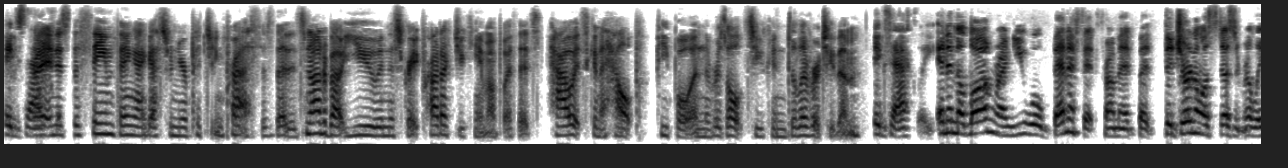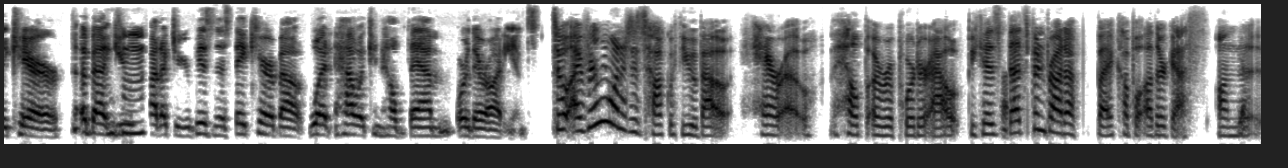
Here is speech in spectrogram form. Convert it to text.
Exactly. Right? And it's the same thing, I guess, when you're pitching press, is that it's not about you and this great product you came up with. It's how it's going to help people and the results you can deliver to them. Exactly. And in the long run, you will benefit from it, but the journalist doesn't really care about mm-hmm. your product or your business. They care about what, how it can help them or their audience. So I really wanted to talk with you about HARO, help a reporter out, because that's been brought up by a couple other guests on the yeah.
